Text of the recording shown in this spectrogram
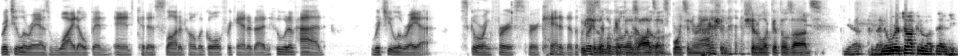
Richie Laryea is wide open and could have slotted home a goal for Canada. And who would have had Richie Laryea scoring first for Canada? The We should have ever looked at those Cup odds on. Sports Interaction. should have looked at those odds. Yeah, because I know we are talking about that. And he,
